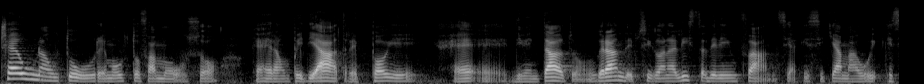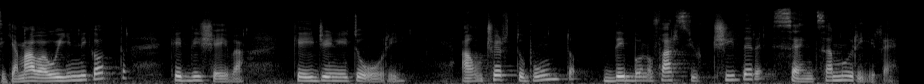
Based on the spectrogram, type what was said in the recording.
C'è un autore molto famoso che era un pediatra e poi è diventato un grande psicoanalista dell'infanzia che, che si chiamava Winnicott, che diceva che i genitori a un certo punto debbono farsi uccidere senza morire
